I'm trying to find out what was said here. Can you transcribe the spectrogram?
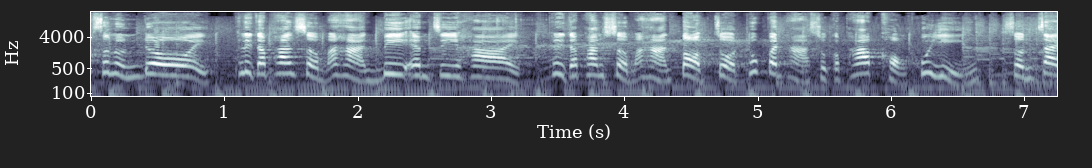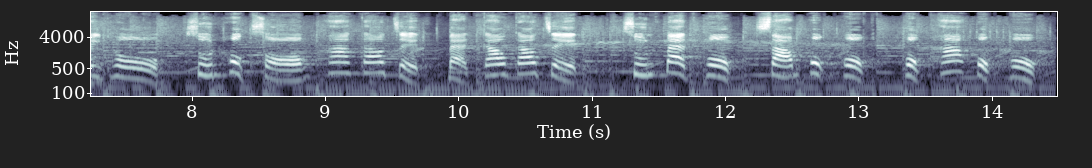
บสนุนโดย ผลิตภัณฑ์เสริมอาหาร BMG High ผลิตภัณฑ์เสริมอาหารตอบโจทย์ทุกปัญหาสุขภาพของผู้หญิง สนใจโทร 062 597 8997 086 366 6566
